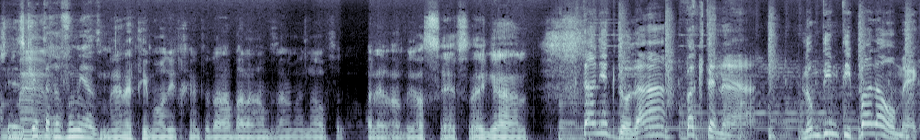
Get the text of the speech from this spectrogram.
שנזכה תכף ומיד. נהניתי מאוד איתכם, תודה רבה לרב זלמנוב, תודה רבה לרב יוסף סגל. טניה גדולה בקטנה. לומדים טיפה לעומק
